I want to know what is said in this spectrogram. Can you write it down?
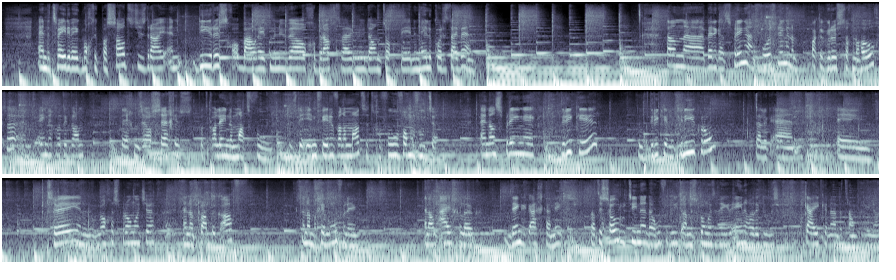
En de tweede week mocht ik pas saltetjes draaien. En die rustige opbouw heeft me nu wel gebracht... waar ik nu dan toch weer in een hele korte tijd ben. Dan uh, ben ik aan het springen, aan het voorspringen. Dan pak ik rustig mijn hoogte. En het enige wat ik dan tegen mezelf zeg is dat ik alleen de mat voel. Dus de invering van de mat, het gevoel van mijn voeten. En dan spring ik drie keer. Doe ik drie keer mijn knieën krom. Tel ik en 1, 2 en dan doe ik nog een sprongetje. En dan klap ik af. En dan begin mijn oefening. En dan eigenlijk denk ik eigenlijk aan niks. Dat is zo routine, dan hoef ik niet aan mijn sprongen te denken. Het enige wat ik doe is kijken naar de trampoline.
